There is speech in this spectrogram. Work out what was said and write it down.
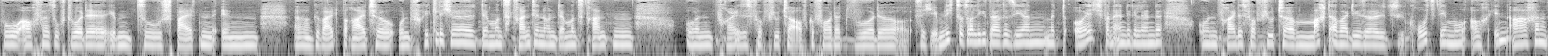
wo auch versucht wurde, eben zu spalten in äh, gewaltbereite und friedliche manche Demonstrantinnen und Demonstranten und Fridays for Future aufgefordert wurde, sich eben nicht zu solidarisieren mit euch von Ende Gelände. Und Fridays for Future macht aber diese Großdemo auch in Aachen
